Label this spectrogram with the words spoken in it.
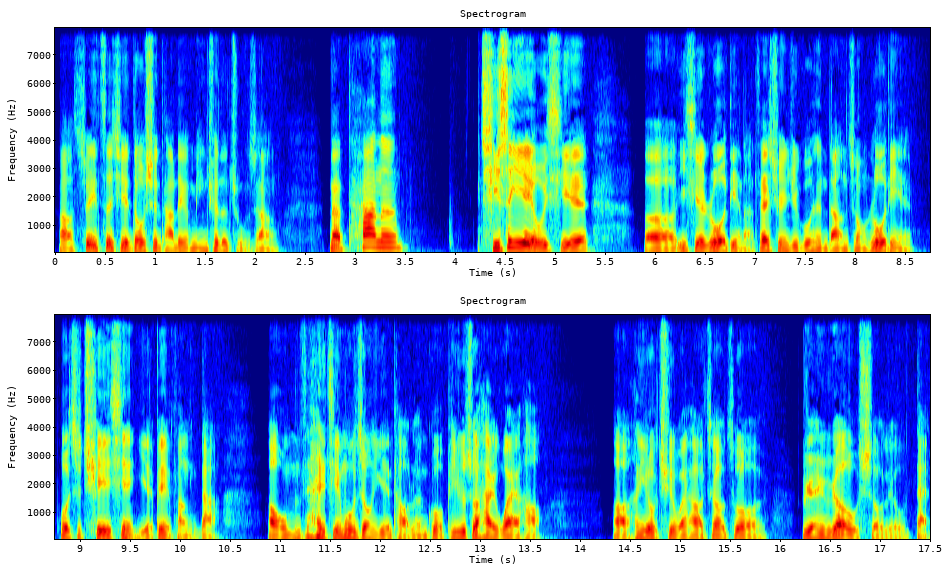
啊，所以这些都是他的一个明确的主张。那他呢，其实也有一些呃一些弱点啊，在选举过程当中，弱点或是缺陷也被放大啊。我们在节目中也讨论过，比如说他有外号。啊，很有趣的外号叫做“人肉手榴弹”，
